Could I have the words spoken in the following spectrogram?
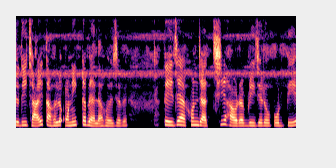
যদি যাই তাহলে অনেকটা বেলা হয়ে যাবে। তো এই যে এখন যাচ্ছি হাওড়া ব্রিজের ওপর দিয়ে।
